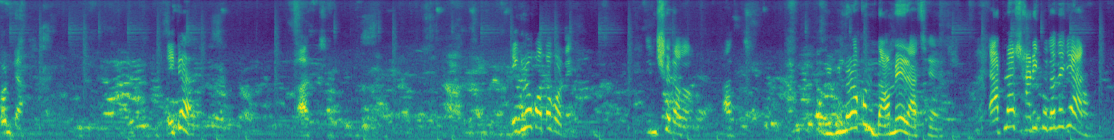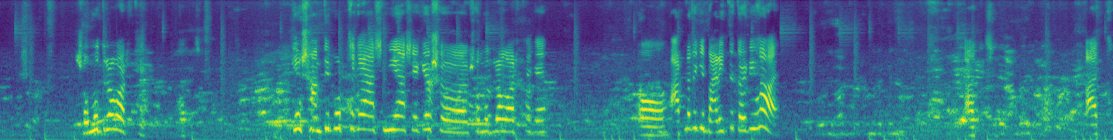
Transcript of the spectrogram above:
কোনটা? এটা আচ্ছা। এগুলো কত করে? তিনশো টাকা করে। আচ্ছা। বিভিন্ন রকম দামের আছে আর কি। আপনার শাড়ি কোথা থেকে আনেন সমুদ্রগড় থেকে। আচ্ছা কেউ শান্তিপুর থেকে আস নিয়ে আসে কেউ সমুদ্রগড় থেকে। ও। আপনাদের কি বাড়িতে তৈরি হয়? আচ্ছা। আচ্ছা।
